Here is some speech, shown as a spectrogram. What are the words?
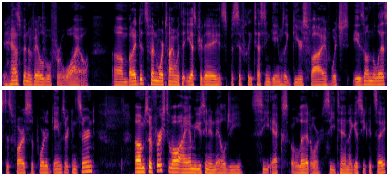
it has been available for a while. Um, but I did spend more time with it yesterday, specifically testing games like Gears 5, which is on the list as far as supported games are concerned. Um, so, first of all, I am using an LG CX OLED, or C10, I guess you could say,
